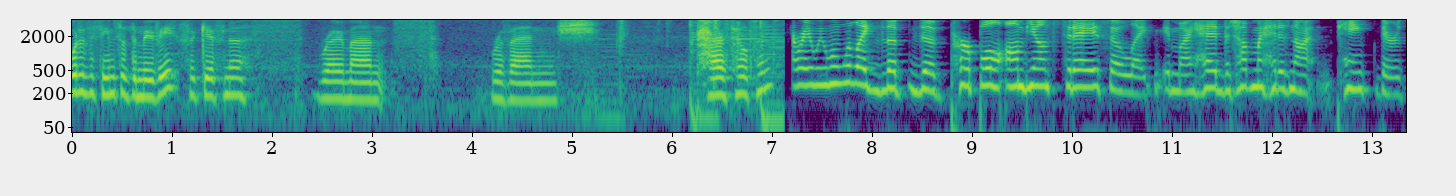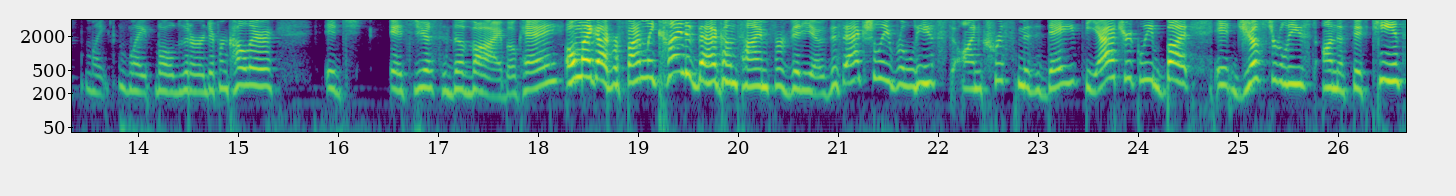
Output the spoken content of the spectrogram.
What are the themes of the movie? Forgiveness, romance, revenge. Paris Hilton. All right, we went with like the the purple ambiance today. So like in my head, the top of my head is not pink. There's like light bulbs that are a different color. It's it's just the vibe, okay? Oh my god, we're finally kind of back on time for videos. This actually released on Christmas Day theatrically, but it just released on the 15th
